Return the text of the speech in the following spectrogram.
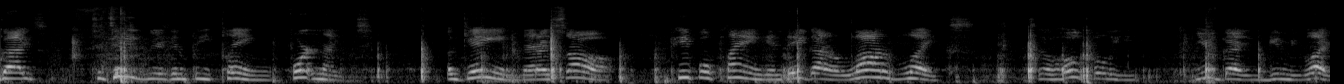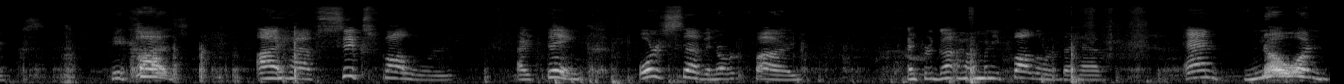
Guys, today we are gonna be playing Fortnite, a game that I saw people playing and they got a lot of likes. So hopefully you guys give me likes because I have six followers, I think, or seven or five. I forgot how many followers I have, and no one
